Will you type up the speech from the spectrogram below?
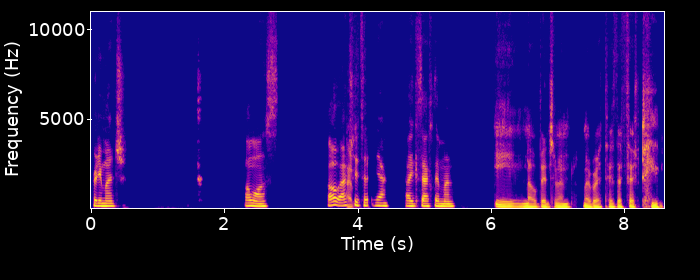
pretty much. Almost. Oh, actually, to, yeah, exactly a month. No, Benjamin. My birthday's the 15th.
